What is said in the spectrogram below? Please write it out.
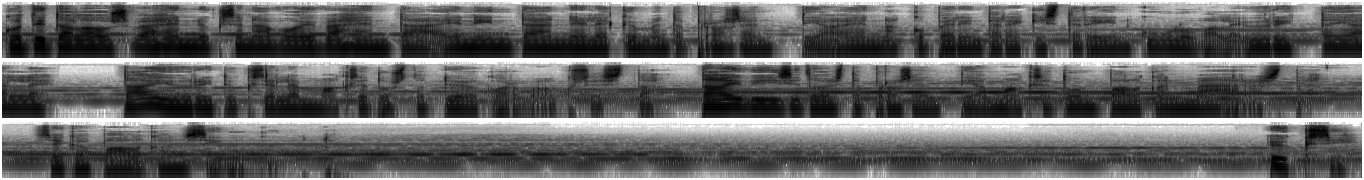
Kotitalousvähennyksenä voi vähentää enintään 40 prosenttia ennakkoperintärekisteriin kuuluvalle yrittäjälle tai yritykselle maksetusta työkorvauksesta tai 15 prosenttia maksetun palkan määrästä sekä palkan sivukulut. 1.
